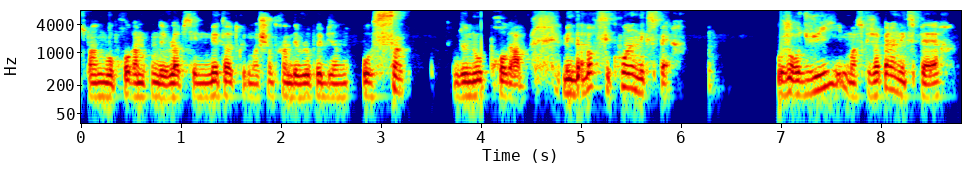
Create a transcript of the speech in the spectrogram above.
C'est pas un nouveau programme qu'on développe, c'est une méthode que moi je suis en train de développer bien au sein de nos programmes. Mais d'abord, c'est quoi un expert? Aujourd'hui, moi ce que j'appelle un expert,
